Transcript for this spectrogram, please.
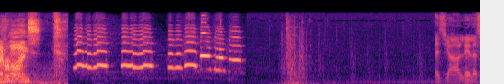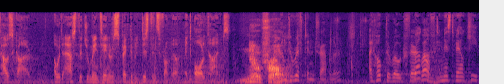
Never mind. As Jarl Laila's houseguard, I would ask that you maintain a respectable distance from her at all times. No problem. Welcome to problem. Riften, traveler. I hope the road fared well Welcome to. Mistveil Keep.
